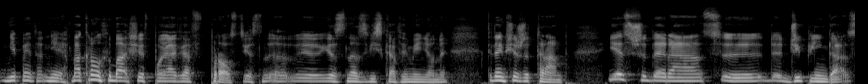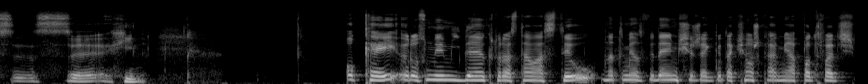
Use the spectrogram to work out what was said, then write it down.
nie pamiętam, nie, Macron chyba się pojawia wprost, jest, e, jest z nazwiska wymieniony. Wydaje mi się, że Trump. Jest Szydera z Jinpinga z, z Chin okay, rozumiem ideę, która stała z tyłu, natomiast wydaje mi się, że jakby ta książka miała potrwać,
